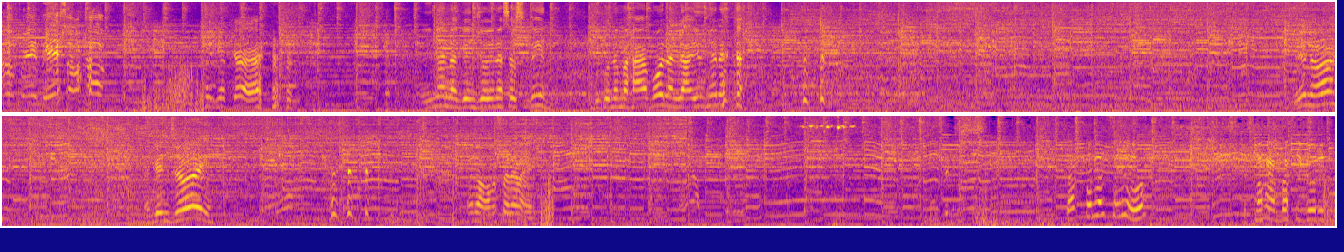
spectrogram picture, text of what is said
Ah, pwede. Sarap. Ingat ka ha. Ayun na, nag-enjoy na sa speed. Hindi ko na mahabol, ang layo niya na. Yun ha. Nag-enjoy. ano, kamusta naman? Sakto lang sa'yo oh. Mas mahaba siguro yung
